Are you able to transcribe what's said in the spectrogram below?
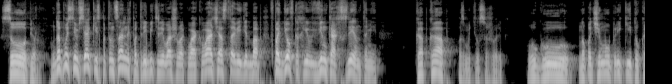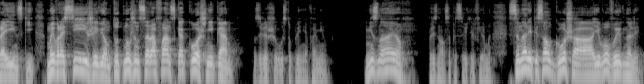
Супер. Допустим, всякий из потенциальных потребителей вашего ква-ква часто видит баб в поддевках и в венках с лентами. «Кап-кап!» — возмутился Жорик. «Угу! Но почему прикид украинский? Мы в России живем, тут нужен сарафан с кокошником!» завершил выступление Фомин. Не знаю, признался представитель фирмы. Сценарий писал Гоша, а его выгнали.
